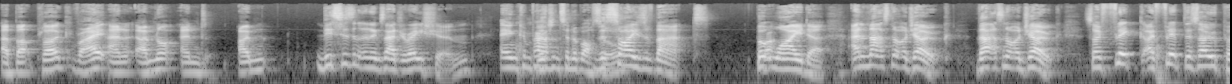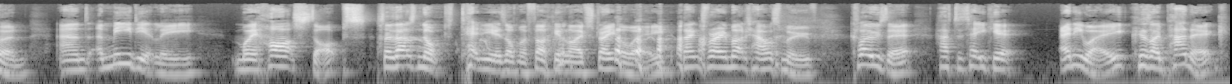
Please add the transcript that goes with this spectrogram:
a butt plug, Right. And I'm not, and I'm. This isn't an exaggeration. In comparison to the bottle. The size of that, but wider, and that's not a joke. That's not a joke. So I flick, I flip this open, and immediately my heart stops. So that's knocked ten years off my fucking life straight away. Thanks very much, house move. Close it. Have to take it anyway because I panic.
